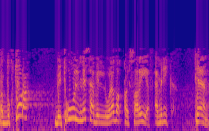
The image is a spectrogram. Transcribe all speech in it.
فالدكتورة بتقول نسب الولادة القيصرية في أمريكا كام؟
